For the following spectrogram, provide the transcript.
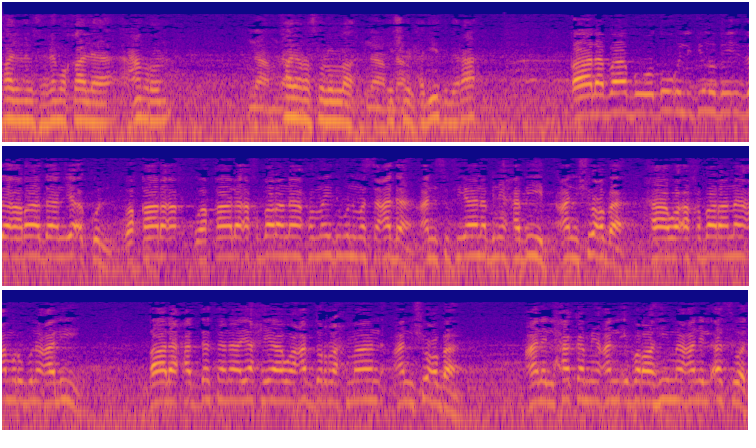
قال النبي صلى الله عليه وسلم وقال عمرو نعم, نعم قال رسول الله نعم إيش نعم الحديث اللي راح؟ قال باب وضوء الجنب إذا أراد أن يأكل وقال, وقال أخبرنا حميد بن مسعدة عن سفيان بن حبيب عن شعبة حا وأخبرنا عمرو بن علي قال حدثنا يحيى وعبد الرحمن عن شعبة عن الحكم عن إبراهيم عن الأسود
